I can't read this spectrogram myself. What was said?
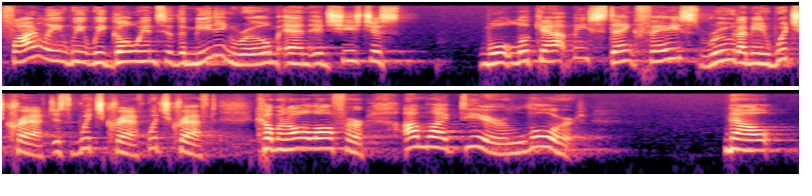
Finally, we, we go into the meeting room and, and she's just won't look at me, stank face, rude. I mean, witchcraft, just witchcraft, witchcraft coming all off her. I'm like, dear Lord. Now,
